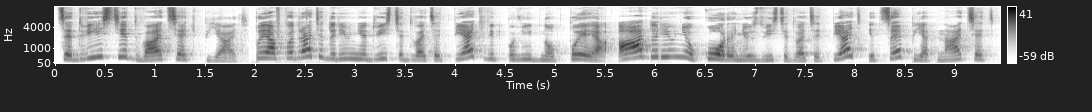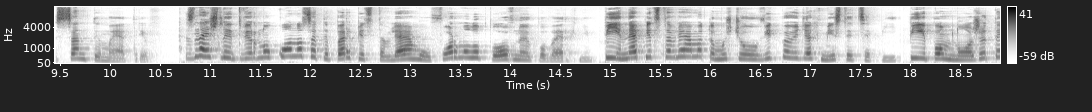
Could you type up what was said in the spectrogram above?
це 225. PA в квадраті дорівнює 225, відповідно, PA дорівнює кореню з 225 і це 15 сантиметрів. Знайшли твірну конуса, тепер підставляємо у формулу повної поверхні. Пі не підставляємо, тому що у відповідях міститься пі. Пі помножити,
